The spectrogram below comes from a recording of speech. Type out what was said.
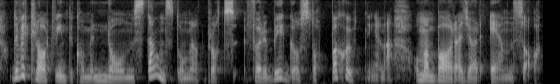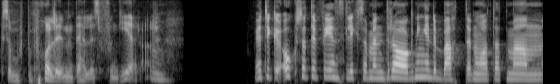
Och det är väl klart vi inte kommer någonstans då med att brottsförebygga och stoppa skjutningarna om man bara gör en sak som uppenbarligen inte heller fungerar. Mm. Men jag tycker också att det finns liksom en dragning i debatten åt att man,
